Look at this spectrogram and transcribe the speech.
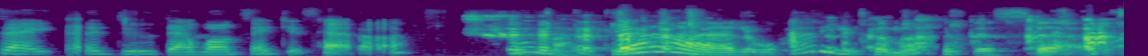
take a dude that won't take his hat off? Oh my god! How do you come up with this stuff?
